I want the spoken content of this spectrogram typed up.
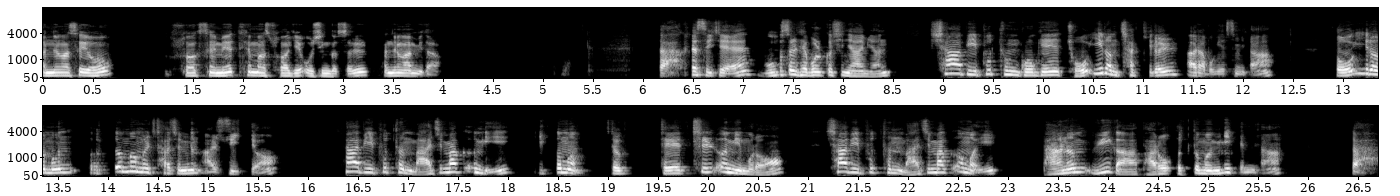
안녕하세요. 수학쌤의 테마 수학에 오신 것을 환영합니다. 자, 그래서 이제 무엇을 해볼 것이냐 하면 샵이 붙은 곡의 조 이름 찾기를 알아보겠습니다. 조 이름은 어떤 음을 찾으면 알 수 있죠. 샵이 붙은 마지막 음이 이음음, 즉 제7음이므로 샵이 붙은 마지막 음의 반음 위가 바로 어떤 음이 됩니다. 자,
